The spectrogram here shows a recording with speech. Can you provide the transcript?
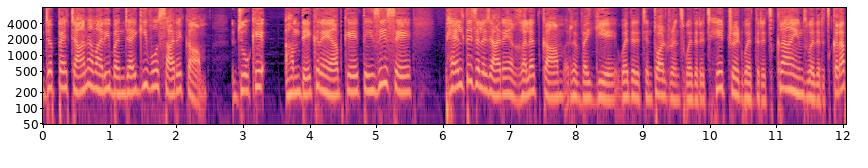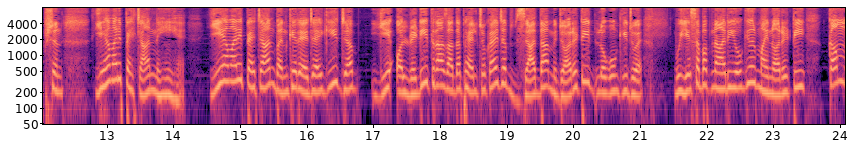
जब पहचान हमारी बन जाएगी वो सारे काम, जो कि हम देख रहे हैं आपके तेज़ी से फैलते चले जा रहे हैं गलत काम, रवैये whether it's intolerance whether it's hatred whether it's crimes whether it's corruption ये हमारी पहचान नहीं है। ये हमारी पहचान बन के रह जाएगी जब ये ऑलरेडी इतना ज़्यादा फैल चुका है, जब ज़्यादा मेजोरिटी लोगों की जो है वो ये सब अपना रही होगी और माइनॉरिटी कम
